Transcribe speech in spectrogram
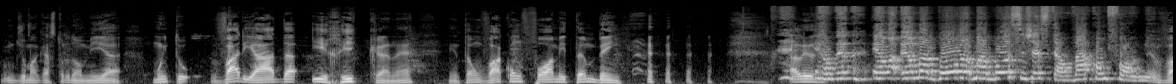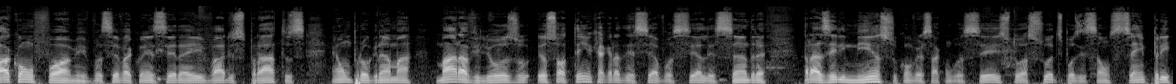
de uma gastronomia muito variada e rica, né? Então vá com fome também. Ale... É, uma, é uma, boa, uma boa sugestão. Vá com fome. Vá com fome. Você vai conhecer aí vários pratos. É um programa maravilhoso. Eu só tenho que agradecer a você, Alessandra. Prazer imenso conversar com você. Estou à sua disposição sempre.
